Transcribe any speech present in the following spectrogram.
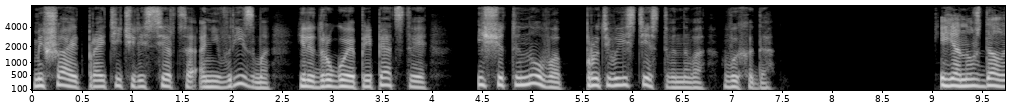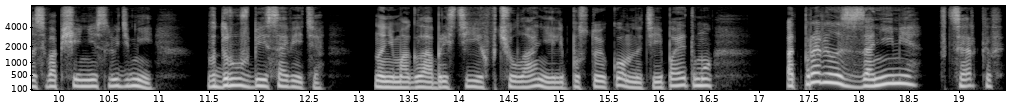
мешает пройти через сердце аневризма или другое препятствие, ищет иного, противоестественного выхода. И я нуждалась в общении с людьми, в дружбе и совете, но не могла обрести их в чулане или пустой комнате, и поэтому отправилась за ними в церковь,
